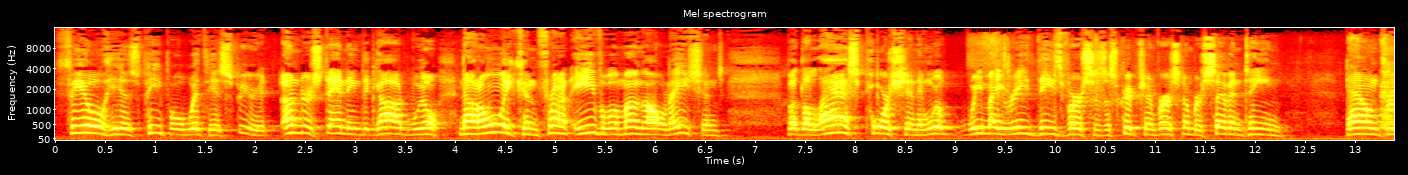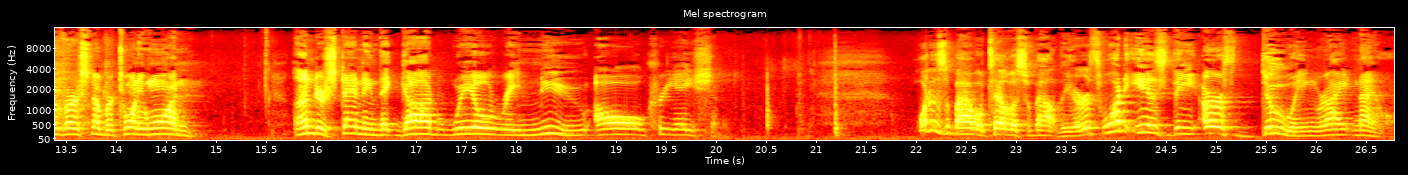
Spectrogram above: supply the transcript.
fill his people with his spirit, understanding that God will not only confront evil among all nations, but the last portion, and we'll, we may read these verses of Scripture in verse number 17 down through verse number 21, understanding that God will renew all creation. What does the Bible tell us about the earth? What is the earth doing right now?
